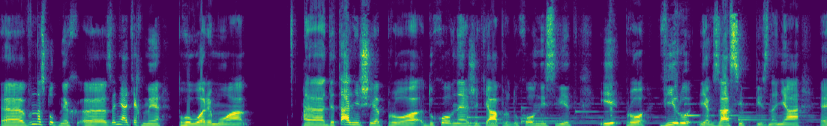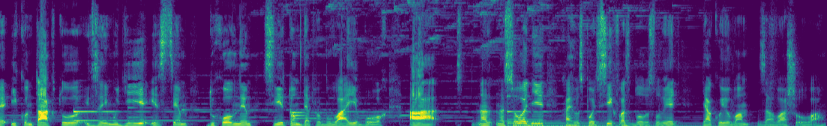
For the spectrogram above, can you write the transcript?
Е, В наступних е, заняттях ми поговоримо. Е, Детальніше про духовне життя, про духовний світ і про віру як засіб пізнання е, і контакту і взаємодії із цим духовним світом, де пробуває Бог. А на, на сьогодні хай Господь всіх вас благословить. Дякую вам за вашу увагу.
